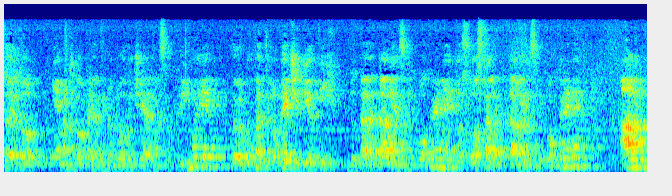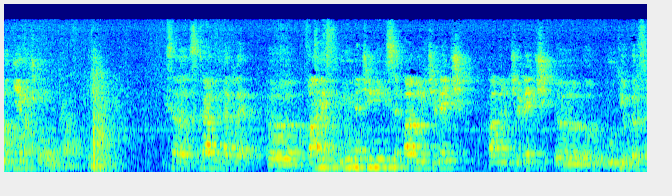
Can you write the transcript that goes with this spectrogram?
to je to njemačko operativno područje Jadransko primorje, koje je obuhvatilo veći dio tih do tada talijanskih pokrajina i to su ostale talijanske pokrajine, ali pod njemačkom upravom. I sada da skratim, dakle, 12. E, rujna čini mi se Pavlić je već, Pavlić je već e, uputio brzo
